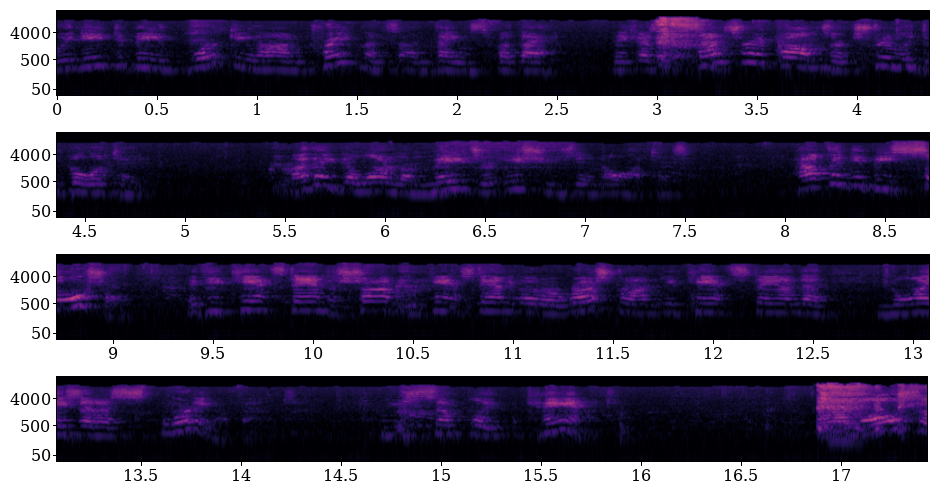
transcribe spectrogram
we need to be working on treatments and things for that. Because sensory problems are extremely debilitating. I think they're one of the major issues in autism. How can you be social if you can't stand to shop, you can't stand to go to a restaurant, you can't stand the noise at a sporting event? You simply can't. Um, also,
